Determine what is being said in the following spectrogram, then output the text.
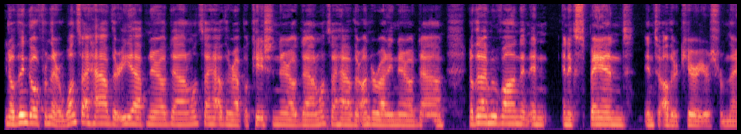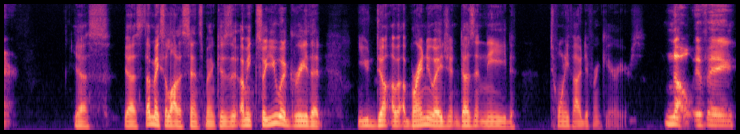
you know, then go from there. Once I have their e-app narrowed down, once I have their application narrowed down, once I have their underwriting narrowed down, you know, then I move on and, and, and expand into other carriers from there. Yes. Yes. That makes a lot of sense, man. Cause I mean, so you would agree that you don't, a brand new agent doesn't need 25 different carriers. No, if a,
